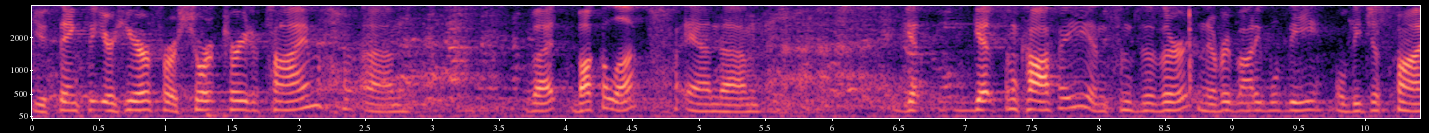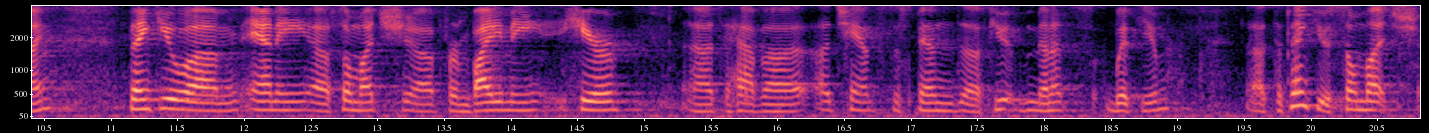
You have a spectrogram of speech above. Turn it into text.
You think that you're here for a short period of time, um, but buckle up and um, get get some coffee and some dessert, and everybody will be will be just fine. Thank you, um, Annie, uh, so much uh, for inviting me here uh, to have a, a, chance to spend a few minutes with you. To thank you so much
